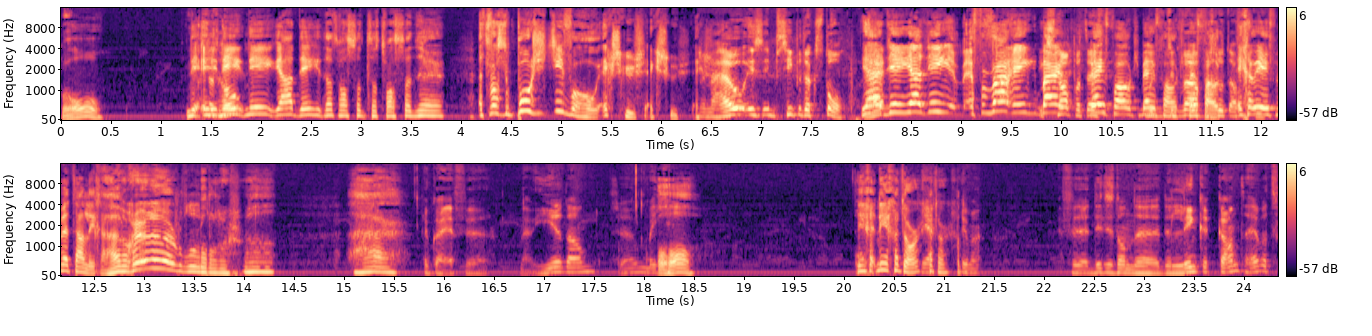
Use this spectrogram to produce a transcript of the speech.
Oh. Nee, nee, ja, nee, dat was, dat was de... Het was de positieve ho. Excuus, excuus. Ja, excuus. maar ho is in principe dat ik stop. Ja, hè? nee, ja, nee, verwarring. Ik maar snap het. Mijn fout, mijn fout, mijn fout. Ik ga weer even met haar liggen. Haar. Oké, even. Nou, hier dan. Zo, een beetje. Oh. Nee, ga, nee, ga door, Ja, ga door. Ga door. prima. Even, eh, dit is dan de, de linkerkant. Hè? Wat,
